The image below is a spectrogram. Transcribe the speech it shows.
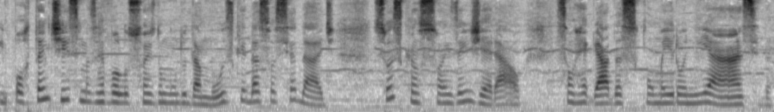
importantíssimas revoluções no mundo da música e da sociedade. Suas canções, em geral, são regadas com uma ironia ácida,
